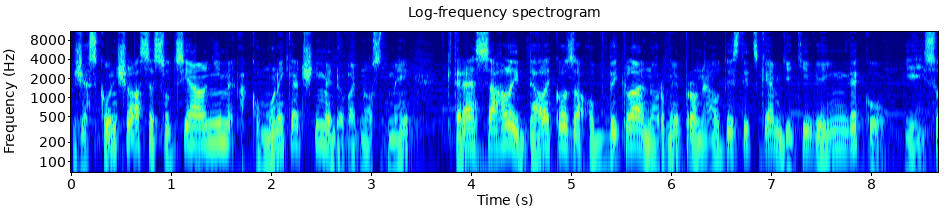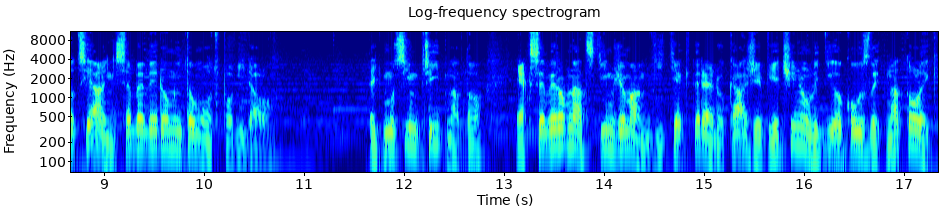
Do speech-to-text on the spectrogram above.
že skončila se sociálními a komunikačními dovednostmi, které sahaly daleko za obvyklé normy pro neautistickém děti v jejím věku. Její sociální sebevědomí tomu odpovídalo. Teď musím přijít na to, jak se vyrovnat s tím, že mám dítě, které dokáže většinu lidí okouzlit natolik,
